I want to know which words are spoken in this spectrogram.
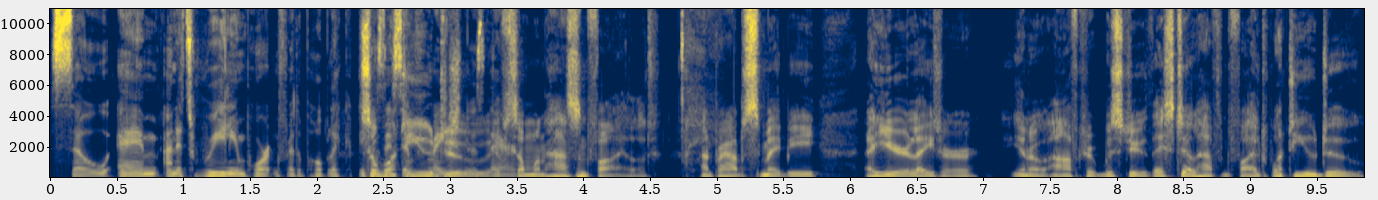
So, um, and it's really important for the public. so, what do you do if someone hasn't filed, and perhaps maybe a year later you know, after it was due, they still haven't filed. What do you do,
